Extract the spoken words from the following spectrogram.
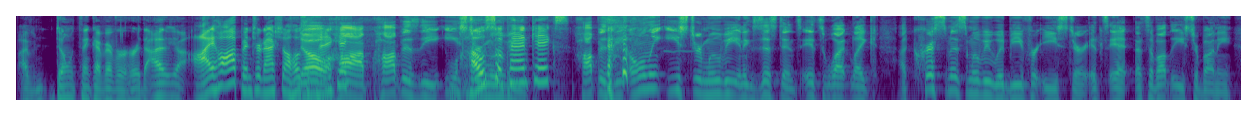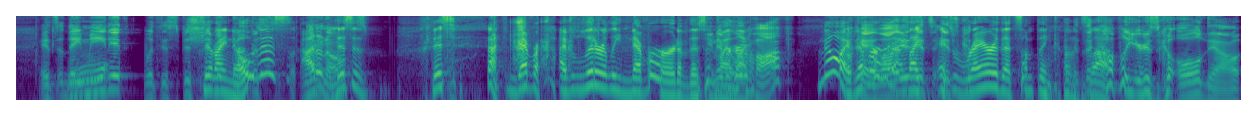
I don't think I've ever heard that. I, IHOP International House no, of Pancakes. No, Hop. Hop is the Easter House of. Pancakes. Hop is the only Easter movie in existence. It's what like a Christmas movie would be for Easter. It's it. That's about the Easter bunny. It's they made it with this specific. Should I know purpose- this? I don't know. This is this. I've never. I've literally never heard of this you in never my heard life. of Hop? No, I've Okay, never well, heard. it- like it's- it's, it's- rare that something comes It's a up. couple years old now,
